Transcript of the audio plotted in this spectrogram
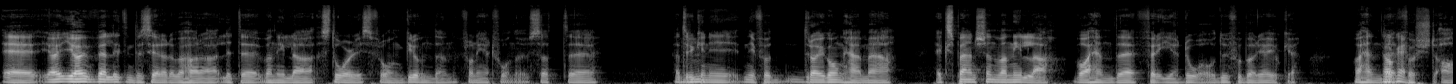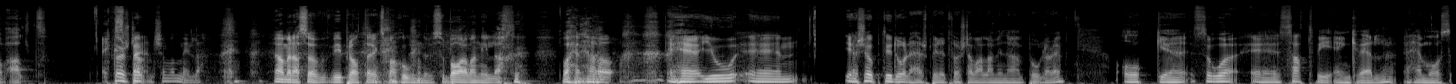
eh, jag, jag är väldigt intresserad av att höra lite Vanilla Stories från grunden från er två nu. Så att eh, jag tycker Mm. ni, ni får dra igång här med Expansion Vanilla. Vad hände för er då? Och du får börja Jocke. Vad hände Okej. först av allt? Första- Expansion Vanilla Ja men alltså vi pratar expansion nu, så bara Vanilla. Vad hände? ja. Eh, jo, ehm, jag köpte ju då det här spelet först av alla mina polare. Och eh, så eh, satt vi en kväll hemma hos,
